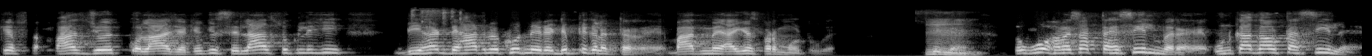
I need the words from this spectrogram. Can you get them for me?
के पास जो एक कोलाज है क्योंकि श्रीलाल शुक्ल जी बिहट देहात में खुद नहीं रहे डिप्टी कलेक्टर रहे बाद में आईएस प्रमोट हुए। ठीक है? हम्म। तो वो हमेशा तहसील में रहे उनका गाँव तहसील है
